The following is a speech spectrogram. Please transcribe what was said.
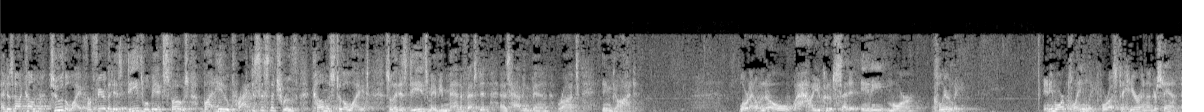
and does not come to the light for fear that his deeds will be exposed. But he who practices the truth comes to the light so that his deeds may be manifested as having been wrought in God. Lord, I don't know how you could have said it any more clearly, any more plainly for us to hear and understand.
